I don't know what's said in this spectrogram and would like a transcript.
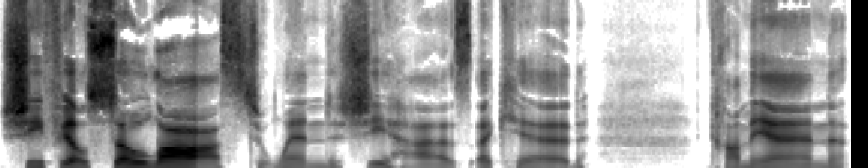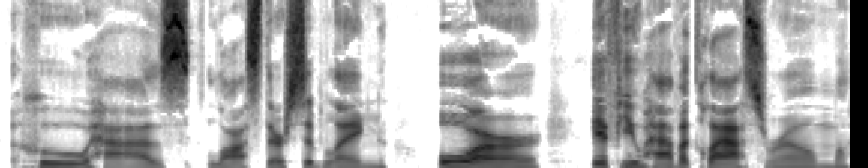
she feels so lost when she has a kid come in who has lost their sibling, or if you mm. have a classroom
